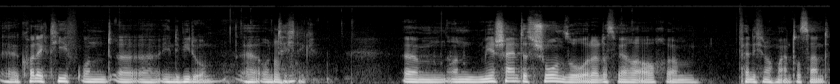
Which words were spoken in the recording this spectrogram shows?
äh, Kollektiv und äh, äh, Individuum und mhm. Technik. Ähm, und mir scheint es schon so, oder das wäre auch, ähm, fände ich noch mal interessant,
